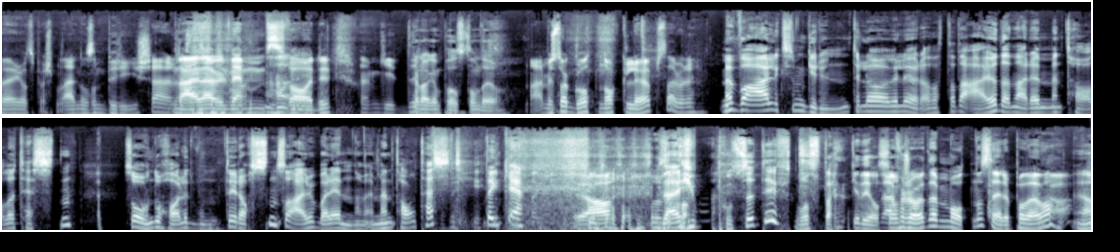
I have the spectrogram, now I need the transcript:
Det er et godt spørsmål. Er det noen som bryr seg? Nei, det er vel hvem svarer. Hvem gidder? kan lage en post om det òg. Nei, Hvis du har gått nok løp, så er det vel Men hva er liksom grunnen til å ville gjøre dette? Det er jo den derre mentale testen. Så om du har litt vondt i rassen, så er det jo bare enda mer mental test, tenker jeg. Ja. Det er jo positivt. Du må stacke de Det er også. for så vidt det måten å se det på det, da. Ja.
